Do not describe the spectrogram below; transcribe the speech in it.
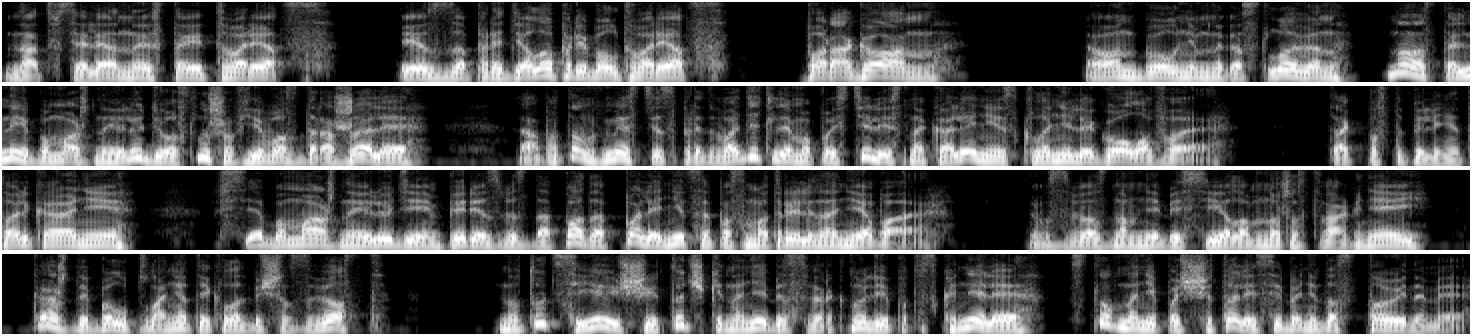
Над вселенной стоит Творец. Из-за предела прибыл Творец. Парагон!» Он был немногословен, но остальные бумажные люди, услышав его, сдрожали, а потом вместе с предводителем опустились на колени и склонили головы. Так поступили не только они. Все бумажные люди Империи Звездопада по ленице посмотрели на небо. В звездном небе сияло множество огней, каждый был планетой кладбища звезд, но тут сияющие точки на небе сверкнули и потускнели, словно они посчитали себя недостойными.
